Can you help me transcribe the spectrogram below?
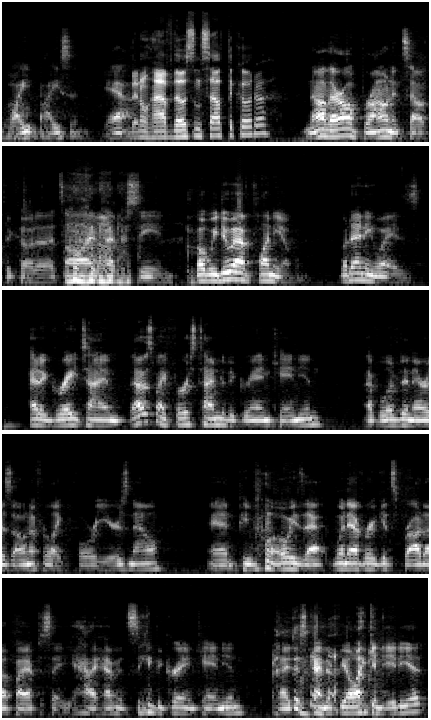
wow. White bison. Yeah. They don't have those in South Dakota. No, they're all brown in South Dakota. That's all I've ever seen. But we do have plenty of them. But anyways, had a great time. That was my first time to the Grand Canyon. I've lived in Arizona for like four years now, and people always, at, whenever it gets brought up, I have to say, "Yeah, I haven't seen the Grand Canyon," and I just kind of feel like an idiot.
